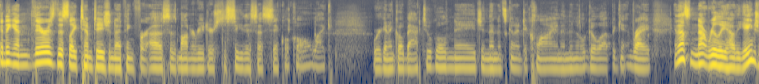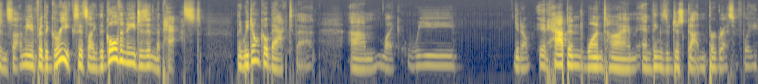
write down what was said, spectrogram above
And again, there is this like temptation, I think, for us as modern readers to see this as cyclical. Like, we're going to go back to a golden age and then it's going to decline and then it'll go up again. Right. And that's not really how the ancients saw I mean, for the Greeks, it's like the golden age is in the past. Like, we don't go back to that. Um, like, we, you know, it happened one time and things have just gotten progressively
